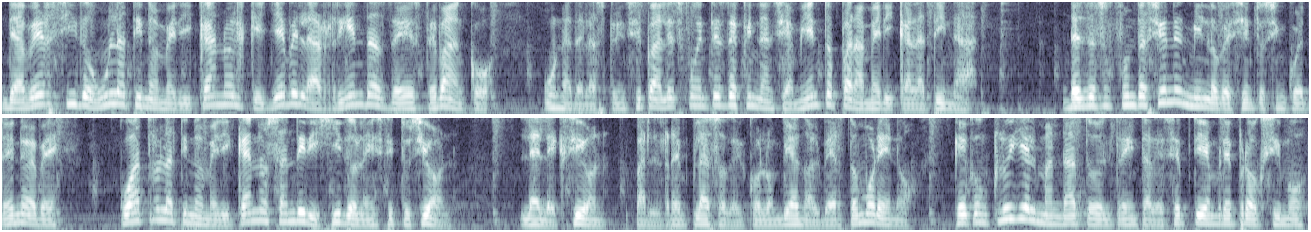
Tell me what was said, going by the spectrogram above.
de haber sido un latinoamericano el que lleve las riendas de este banco, una de las principales fuentes de financiamiento para América Latina. Desde su fundación en 1959, cuatro latinoamericanos han dirigido la institución. La elección para el reemplazo del colombiano Alberto Moreno, que concluye el mandato del 30 de septiembre próximo,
